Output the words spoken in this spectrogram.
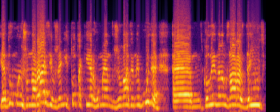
я думаю, що наразі вже ніхто такий аргумент вживати не буде, е, коли нам зараз дають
